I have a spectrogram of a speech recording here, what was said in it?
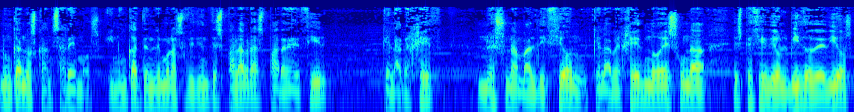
nunca nos cansaremos y nunca tendremos las suficientes palabras para decir que la vejez no es una maldición, que la vejez no es una especie de olvido de Dios,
